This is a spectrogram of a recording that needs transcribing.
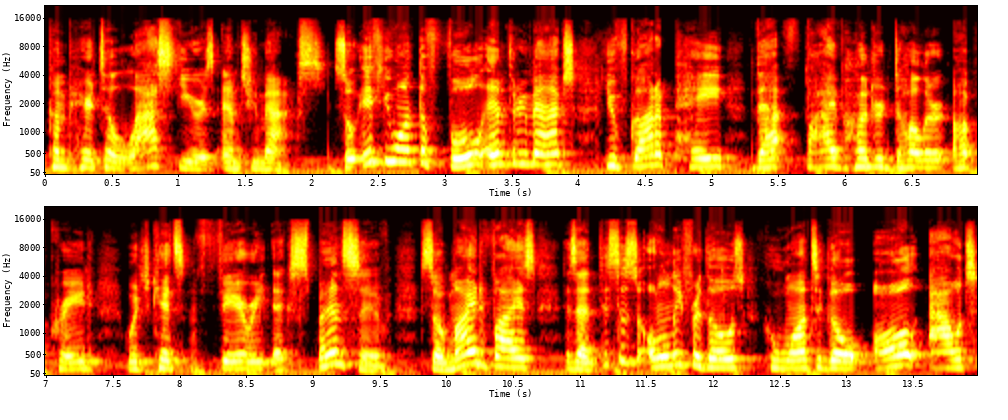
compared to last year's M2 Max. So if you want the full M3 Max, you've got to pay that $500 upgrade, which gets very expensive. So my advice is that this is only for those who want to go all out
